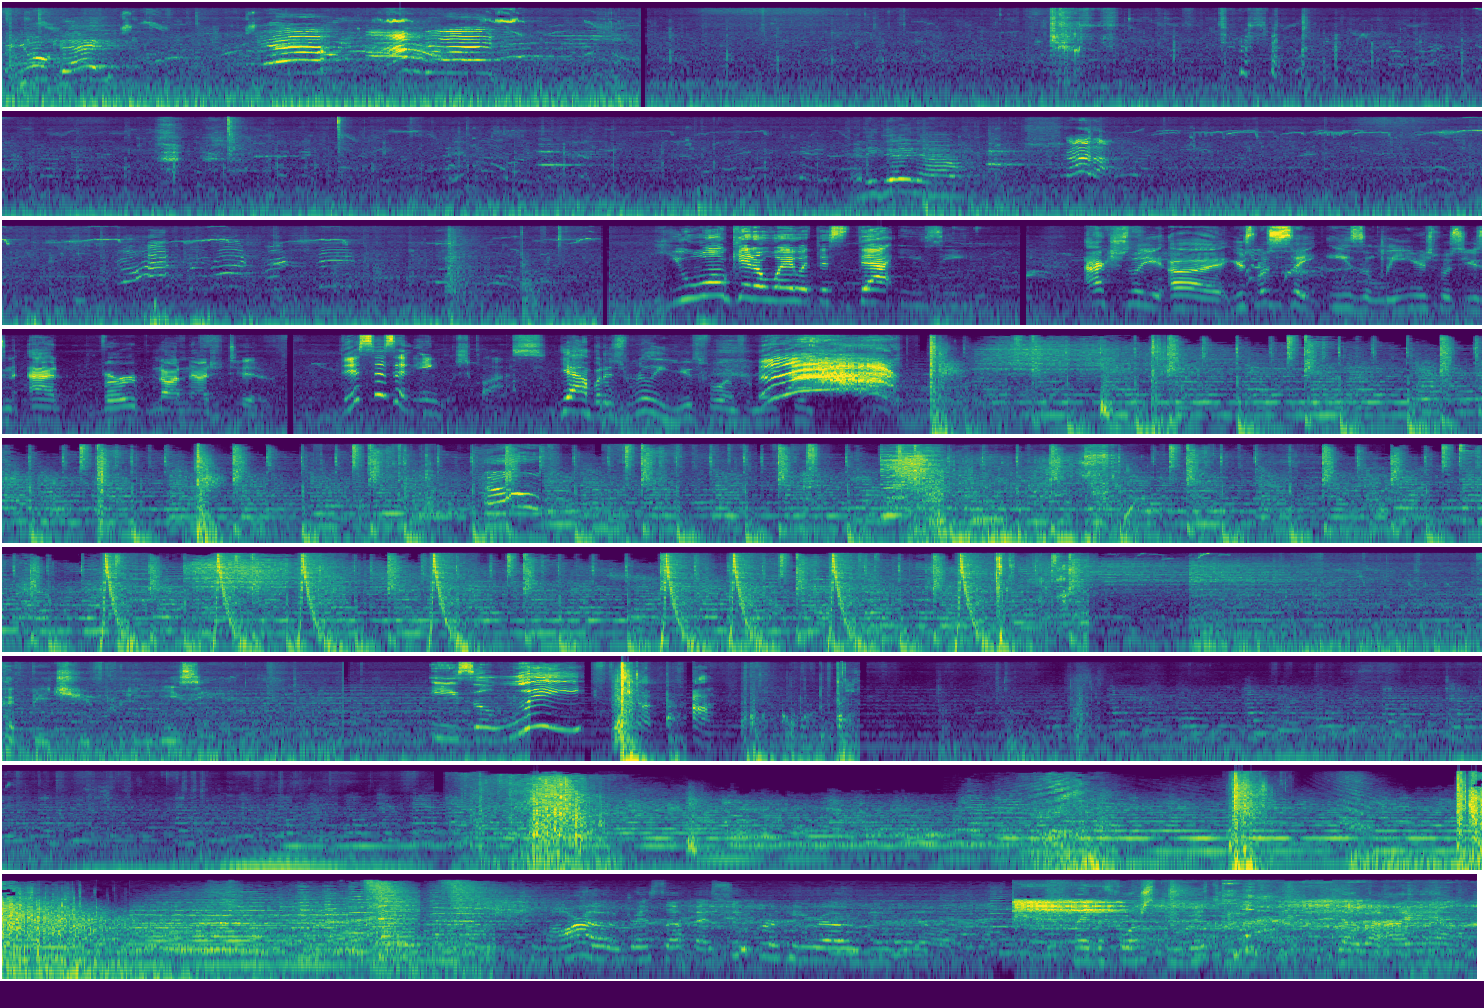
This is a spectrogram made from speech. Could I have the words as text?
Are you okay? Yeah, I'm good. Any day now. Shut up. You'll have to run, Bernstein. You won't get away with this that easy. Actually, uh, you're supposed to say easily. You're supposed to use an adverb, not an adjective. This is an English class. Yeah, but it's really useful information. you pretty easy. Easily. Tomorrow, dress up as superhero, you will. May the force be with you, Yoda I am.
